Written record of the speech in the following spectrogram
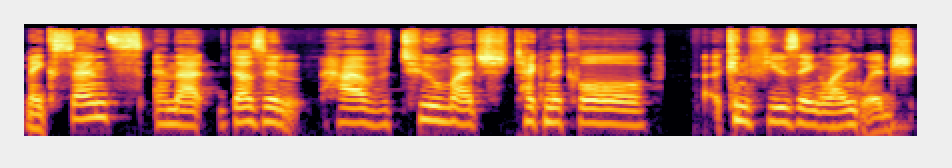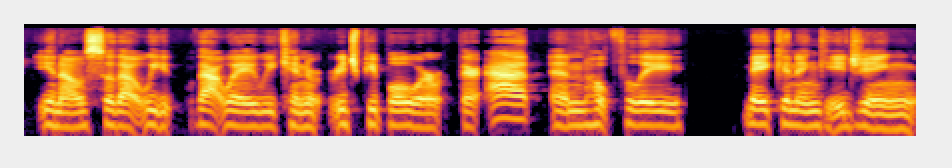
makes sense, and that doesn't have too much technical uh, confusing language you know so that we that way we can reach people where they're at and hopefully make an engaging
